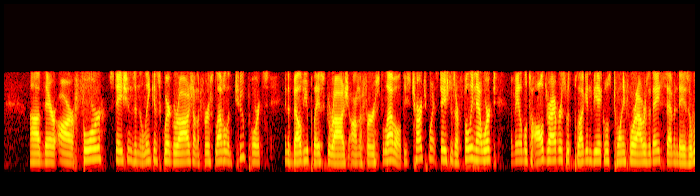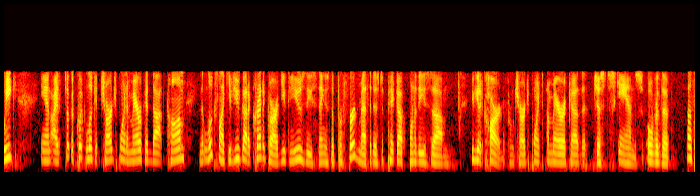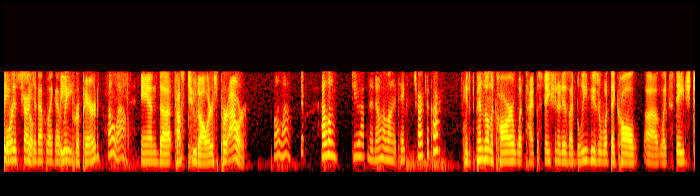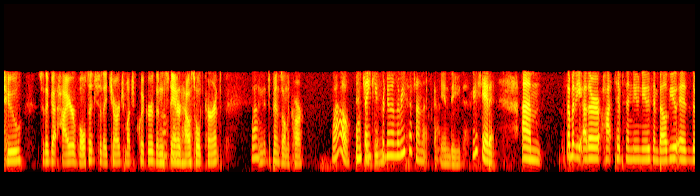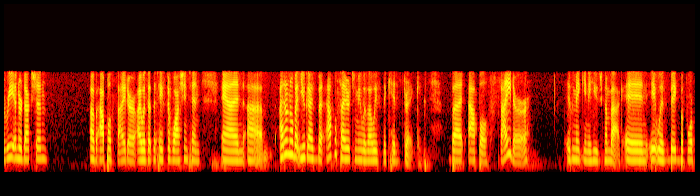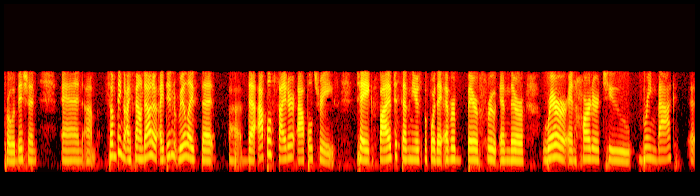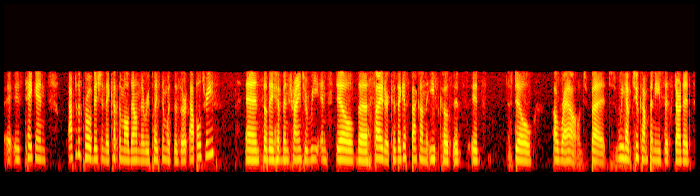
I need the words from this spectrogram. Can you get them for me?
Uh, there are four stations in the Lincoln Square garage on the first level and two ports in the Bellevue Place garage on the first level. These ChargePoint stations are fully networked, available to all drivers with plug-in vehicles 24 hours a day, 7 days a week. And I took a quick look at chargepointamerica.com, and it looks like if you've got a credit card, you can use these things. The preferred method is to pick up one of these. Um, you can get a card from ChargePoint America that just scans over the oh, so you just charge so it up like a be re- prepared, Oh wow. and uh, it costs two dollars per hour. Oh wow. Yep. How long? Do you happen to know how long it takes to charge a car? It depends on the car, what type of station it is. I believe these are what they call uh, like stage two, so they've got higher voltage, so they charge much quicker than Okay. standard household current, Wow. and it depends on the car. Wow. Well, thank you for doing the research on that, Scott. Indeed. Appreciate it. Um, some of the other hot tips and new news in Bellevue is the reintroduction of apple cider. I was at the Taste of Washington, and um, I don't know about you guys, but apple cider to me was always the kids' drink. But apple cider is making a huge comeback, and it was big before Prohibition. And um, something I found out, I didn't realize that uh, the apple cider apple trees take five to seven years before they ever bear fruit, and they're rarer and harder to bring back. Uh, It's taken after the prohibition; they cut them all down. They replaced them with dessert apple trees, and so they have been trying to reinstill the cider because I guess back on the East Coast it's it's still around. But we have two companies that started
